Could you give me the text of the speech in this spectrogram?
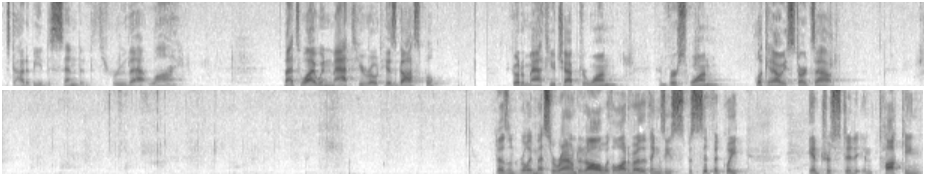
He's got to be a descendant through that line. That's why when Matthew wrote his gospel, go to Matthew chapter 1 and verse 1, look at how he starts out. Doesn't really mess around at all with a lot of other things. He's specifically interested in talking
